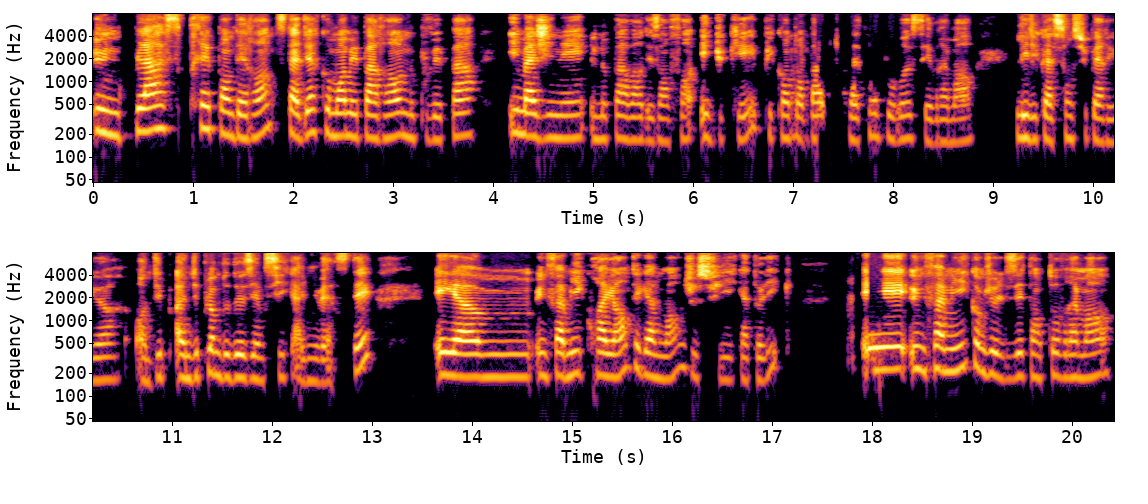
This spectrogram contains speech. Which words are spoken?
une place prépondérante, c'est-à-dire que moi, mes parents ne pouvaient pas imaginer ne pas avoir des enfants éduqués. Puis quand on parle d'éducation, pour eux, c'est vraiment l'éducation supérieure, un, diplôme de deuxième cycle à l'université. Et euh, une famille croyante également, je suis catholique. Et une famille, comme je le disais tantôt, vraiment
